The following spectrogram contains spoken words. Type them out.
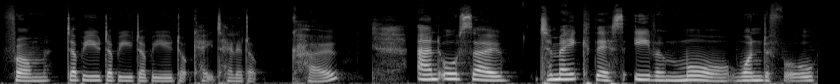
from www.katetaylor.co. And also, to make this even more wonderful,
